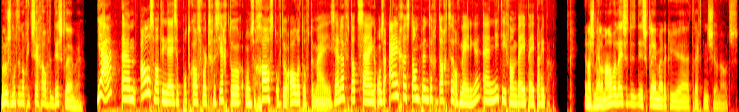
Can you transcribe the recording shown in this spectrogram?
Marloes, moeten we nog iets zeggen over de disclaimer? Ja, um, alles wat in deze podcast wordt gezegd door onze gast of door Albert of door mijzelf, dat zijn onze eigen standpunten, gedachten of meningen en niet die van BNP Paribas. En als je hem helemaal wil lezen, de disclaimer, dan kun je terecht in de show notes.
